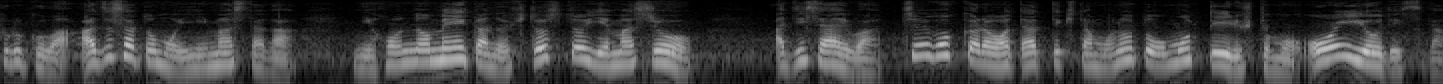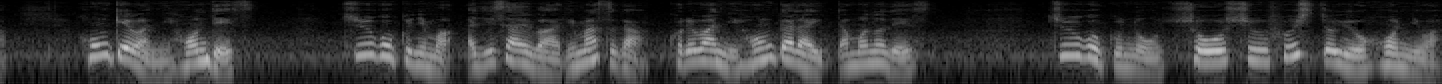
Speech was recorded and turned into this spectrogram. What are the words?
古くはアズサとも言いましたが、日本の名家の一つと言えましょう。アジサイは中国から渡ってきたものと思っている人も多いようですが、本家は日本です。中国にもアジサイはありますが、これは日本から行ったものです。中国の小州不死という本には、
